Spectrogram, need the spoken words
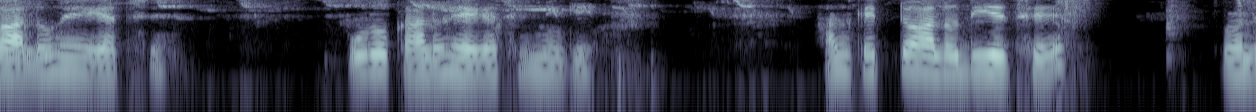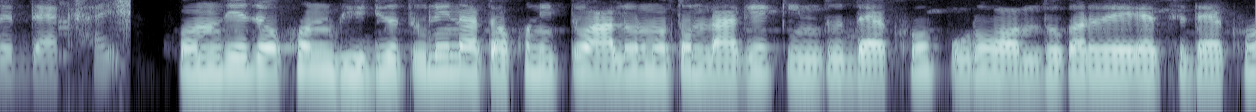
কালো হয়ে গেছে। পুরো কালো হয়ে গেছে মেঘে। হালকা একটু আলো দিয়েছে। তোমাদের দেখাই। ফোন দিয়ে যখন ভিডিও তুলি না তখন একটু আলোর মতন লাগে কিন্তু দেখো পুরো অন্ধকার হয়ে গেছে দেখো।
